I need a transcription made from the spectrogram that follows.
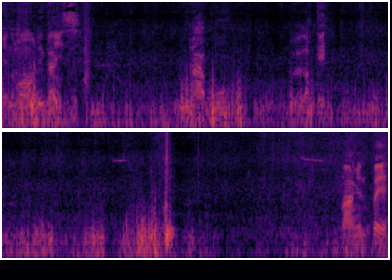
Yan ang mga huli guys. Abo. Malalaki. Mahangin pa eh.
